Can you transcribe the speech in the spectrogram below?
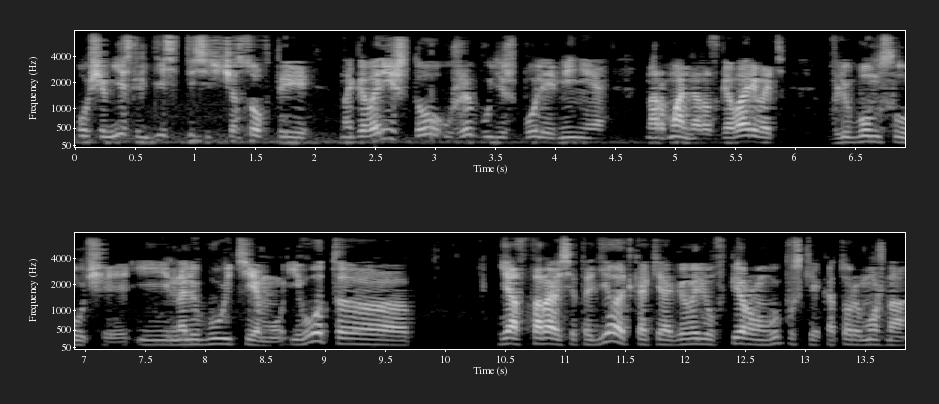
В общем, если 10 тысяч часов ты наговоришь, то уже будешь более-менее нормально разговаривать в любом случае и на любую тему. И вот э, я стараюсь это делать, как я говорил в первом выпуске, который можно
